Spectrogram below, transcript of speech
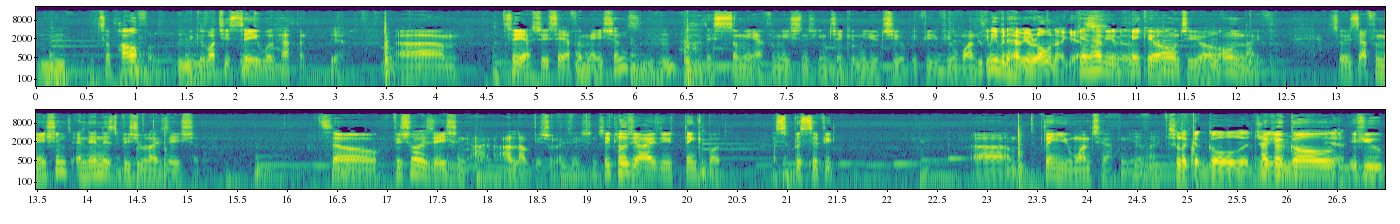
hmm it's so powerful Mhm. because what you say will happen. Yeah. Um, so yeah, so you say affirmations. hmm Ah, there's so many affirmations you can check on YouTube if you if you want. You can even have your own, I guess. you can have your know? make your Yeah. own to your Mhm. own life. So it's affirmations, and then there's visualization. So visualization, I, I love visualization. So you close your eyes and you think about a specific um, thing you want to happen in your life, Mhm. So like a goal, a dream. like a uh, goal. yeah. If you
